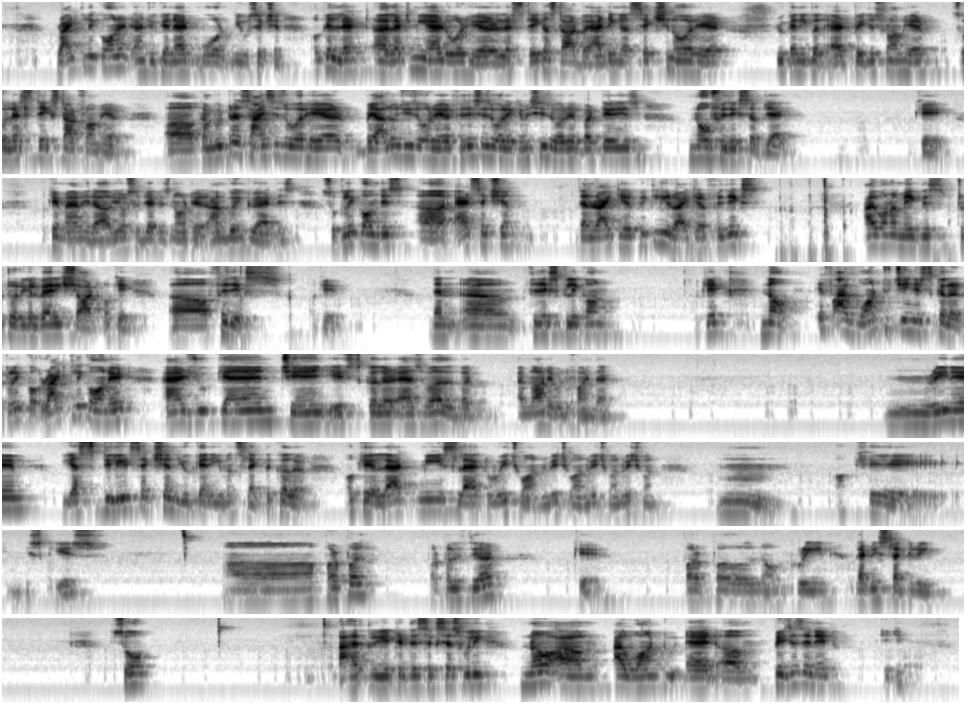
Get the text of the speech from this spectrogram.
right click on it and you can add more new section. Okay let uh, let me add over here. Let's take a start by adding a section over here. You can even add pages from here. So let's take start from here. Uh, computer science is over here biology is over here physics is over here chemistry is over here but there is no physics subject okay. Okay ma'am Hira your subject is not here. I'm going to add this. So click on this uh, add section then right here quickly right here physics. I want to make this tutorial very short. Okay uh, physics. Okay. Then um, physics click on. Okay. Now if I want to change its color click right click on it and you can change its color as well but I'm not able to find that. Mm, rename yes delete section you can even select the color. Okay let me select which one which one which one which one? Hmm okay in this case uh purple purple is there. Okay purple no green. Let me select green. So I have created this successfully. Now um, I want to add um, pages in it. Okay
